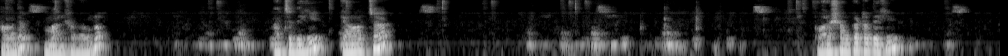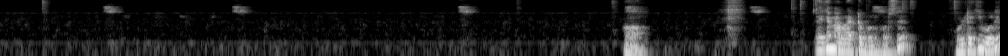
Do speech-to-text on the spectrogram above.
আমাদের মান সংখ্যাগুলো। আচ্ছা দেখি কেমন হচ্ছে? পরের সংখ্যাটা দেখি। এখানে আমরা একটা ভুল করছি। ভুলটা কি বলি?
